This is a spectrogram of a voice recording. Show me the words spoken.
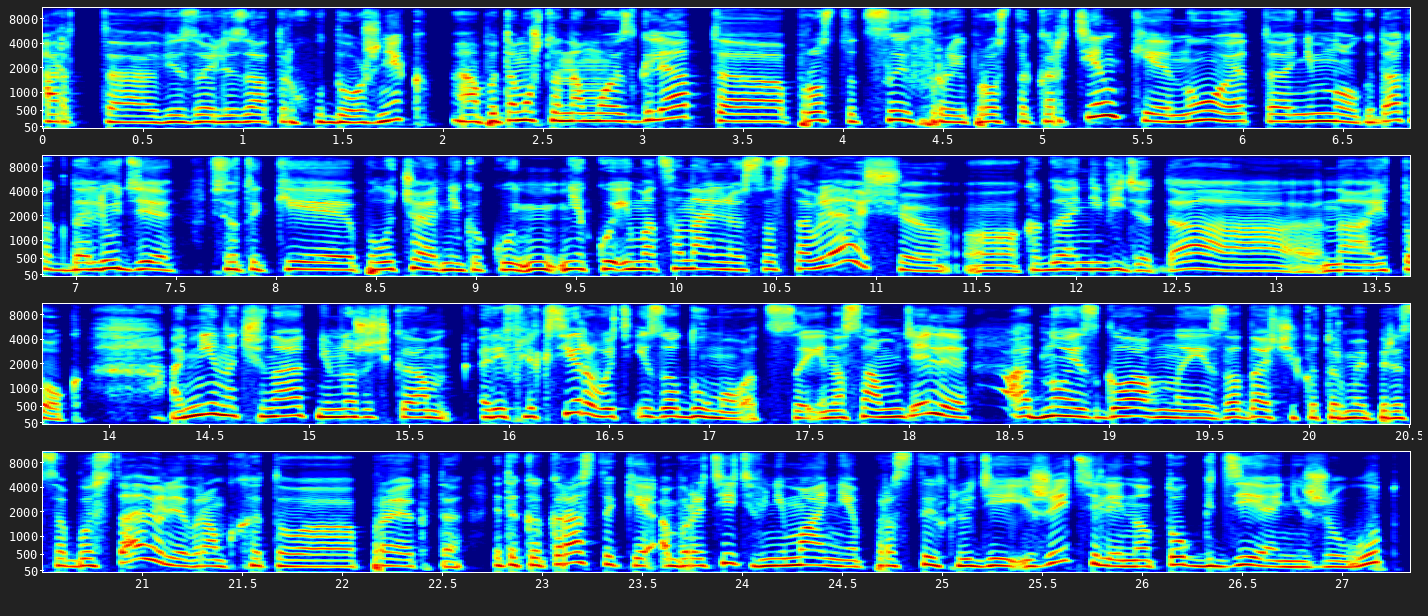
арт-визуализатор художник. А, Потому что, на мой взгляд, э, просто цифры и просто картинки, ну, это немного, да, когда люди все-таки получают никакую, некую эмоциональную составляющую, э, когда они видят, да, на итог, они начинают немножечко рефлексировать и задумываться. И на самом деле одной из главных задач, которые мы перед собой ставили в рамках этого проекта, это как раз-таки обратить внимание простых людей и жителей на то, где они живут,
